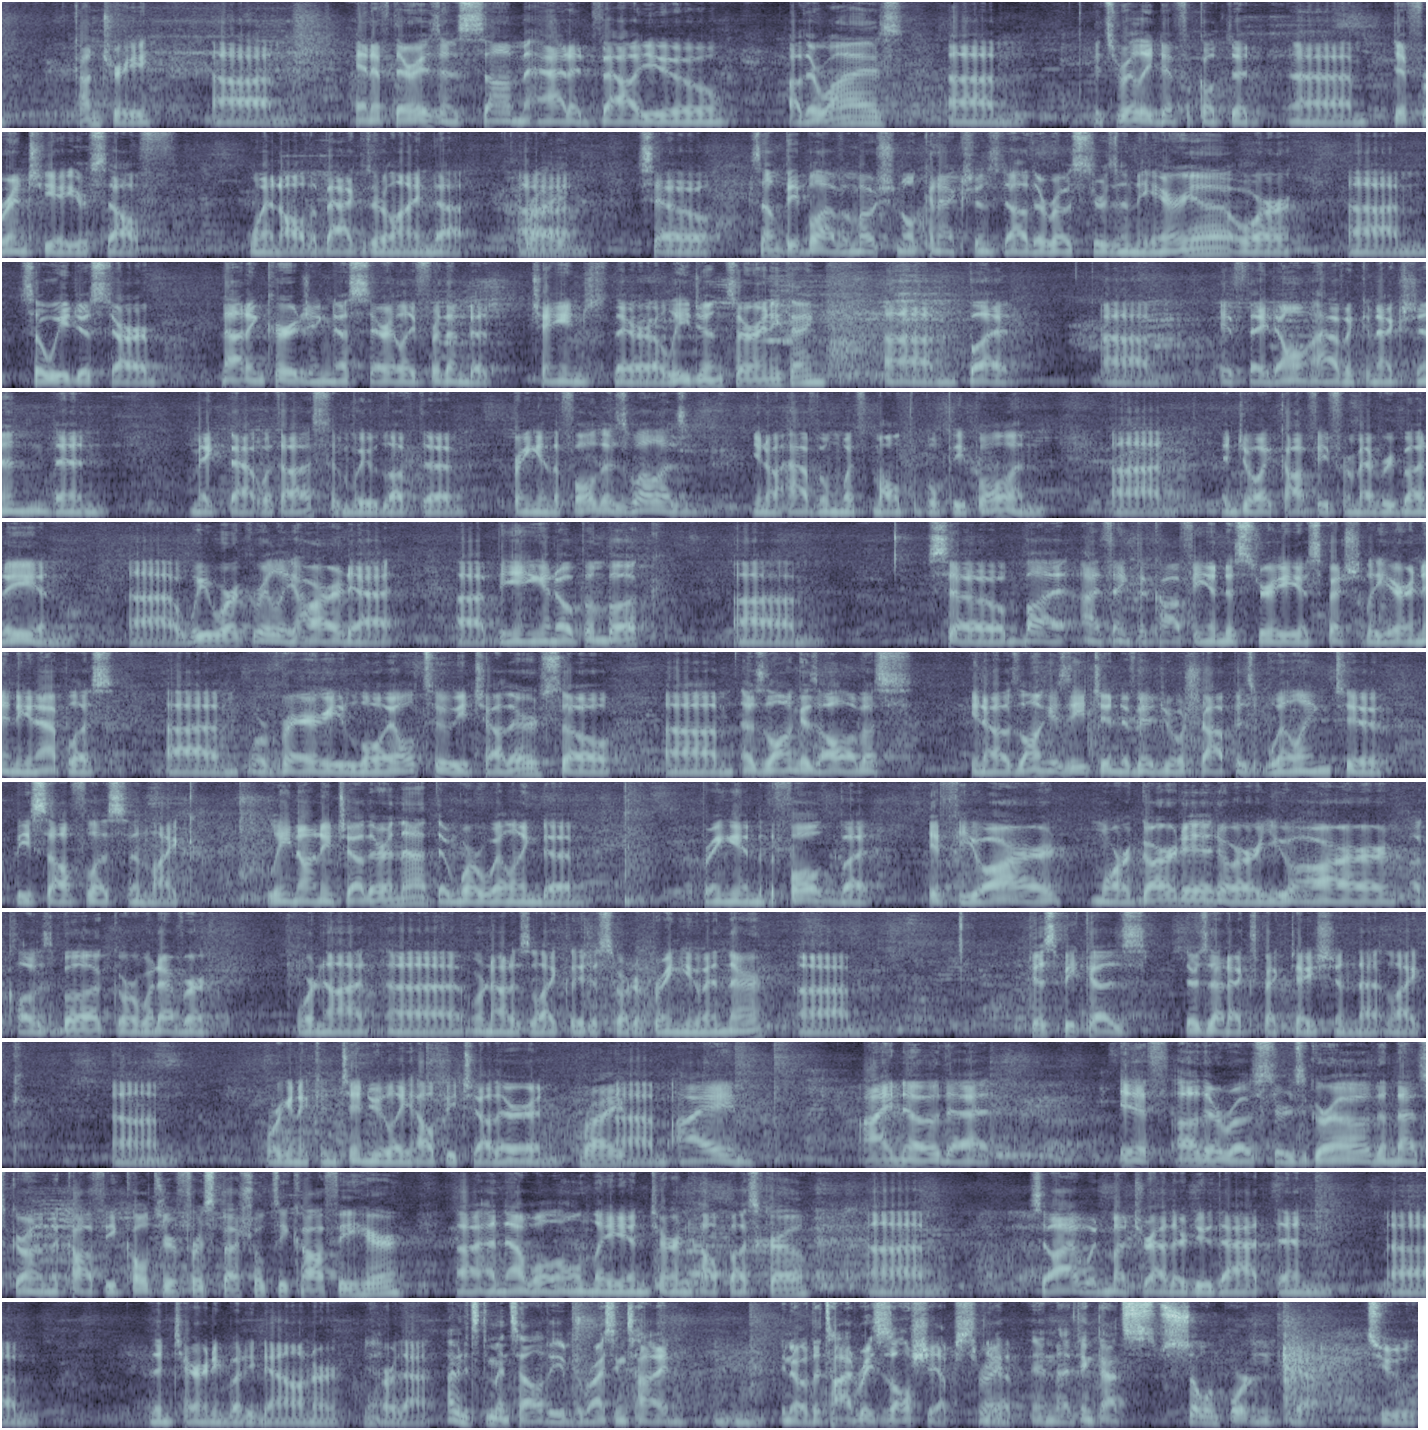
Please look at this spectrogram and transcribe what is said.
country. Um, and if there isn't some added value otherwise, um, it's really difficult to um, differentiate yourself when all the bags are lined up. Right. Um, so some people have emotional connections to other roasters in the area, or um, so we just are not encouraging necessarily for them to change their allegiance or anything, um, but um, if they don't have a connection, then make that with us, and we would love to bring in the fold as well as you know have them with multiple people and uh, enjoy coffee from everybody. And uh, we work really hard at uh, being an open book. Um, so, but I think the coffee industry, especially here in Indianapolis, um, we're very loyal to each other. So, um, as long as all of us you know, as long as each individual shop is willing to be selfless and like lean on each other in that, then we're willing to bring you into the fold. But if you are more guarded or you are a closed book or whatever, we're not uh, we're not as likely to sort of bring you in there. Um, just because there's that expectation that like um, we're going to continually help each other, and Right. um, I I know that if other roasters grow, then that's growing the coffee culture for specialty coffee here, uh, and that will only in turn help us grow. Um, so I would much rather do that than um, than tear anybody down or or that. I mean, it's the mentality of the rising tide. You know, the tide raises all ships, right? Yep. And I think that's so important Yeah. to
